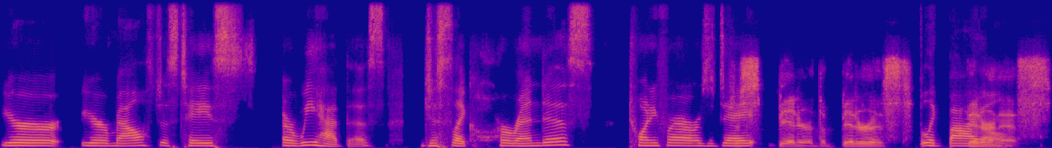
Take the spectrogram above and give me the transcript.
your your mouth just tastes or we had this just like horrendous 24 hours a day, Just bitter, the bitterest like bile. bitterness.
